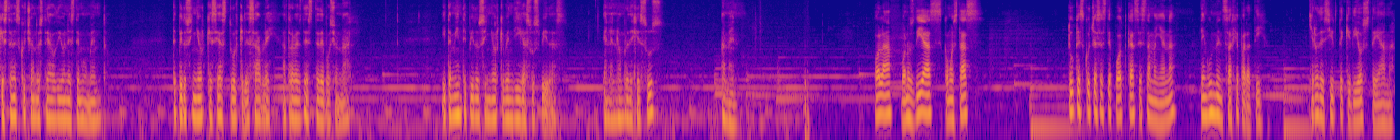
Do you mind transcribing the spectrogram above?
que están escuchando este audio en este momento. Te pido, Señor, que seas tú el que les hable a través de este devocional. Y también te pido, Señor, que bendiga sus vidas. En el nombre de Jesús. Amén. Hola, buenos días, ¿cómo estás? Tú que escuchas este podcast esta mañana, tengo un mensaje para ti. Quiero decirte que Dios te ama.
